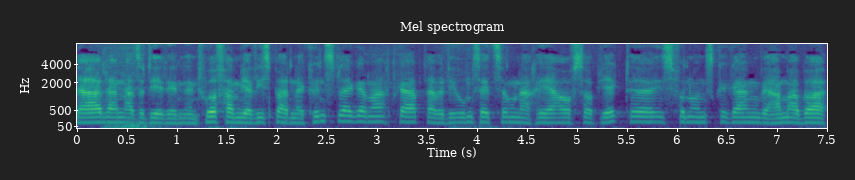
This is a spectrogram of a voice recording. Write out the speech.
da dann, also die, den Entwurf haben ja Wiesbadener Künstler gemacht gehabt, aber die Umsetzung nachher aufs Objekt äh, ist von uns gegangen. Wir haben aber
